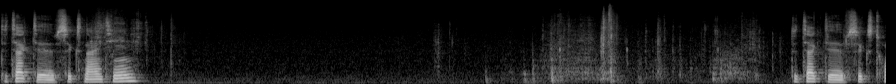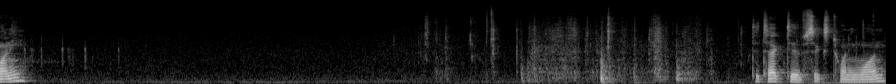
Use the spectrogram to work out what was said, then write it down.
Detective 619. Detective 620. Detective 621.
